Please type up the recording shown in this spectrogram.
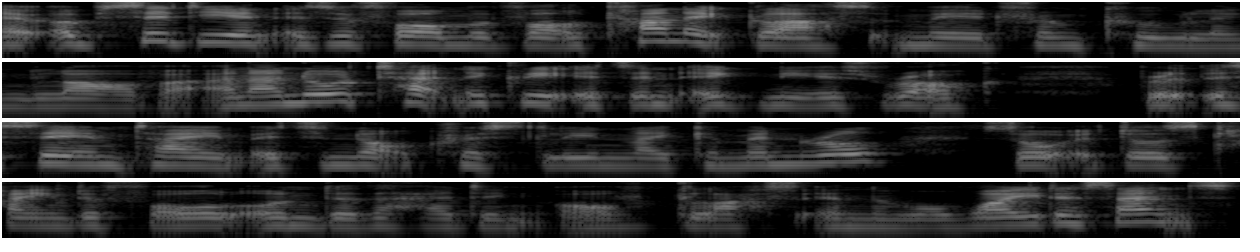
Now, obsidian is a form of volcanic glass made from cooling lava, and I know technically it's an igneous rock, but at the same time, it's not crystalline like a mineral, so it does kind of fall under the heading of glass in the more wider sense.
